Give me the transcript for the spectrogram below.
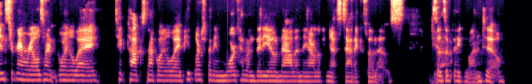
Instagram reels aren't going away. TikTok's not going away. People are spending more time on video now than they are looking at static photos. So it's a big one too.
